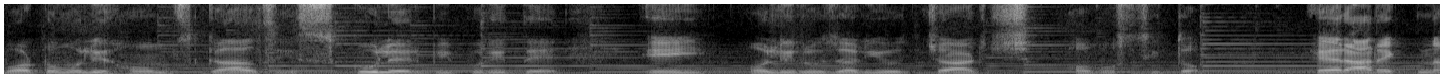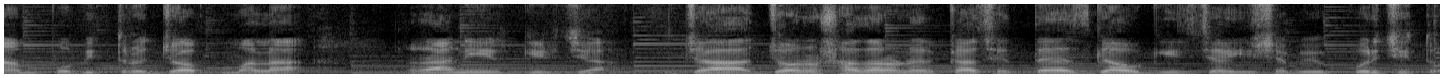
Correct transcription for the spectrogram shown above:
বটমলি হোমস গার্লস স্কুলের বিপরীতে এই হলি রোজারিও চার্চ অবস্থিত। এর আরেক নাম পবিত্র জপমালা রানীর গির্জা। যা জনসাধারণের কাছে তেজগাঁও গির্জা হিসেবে পরিচিত।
